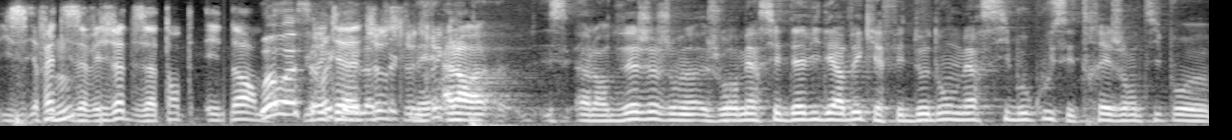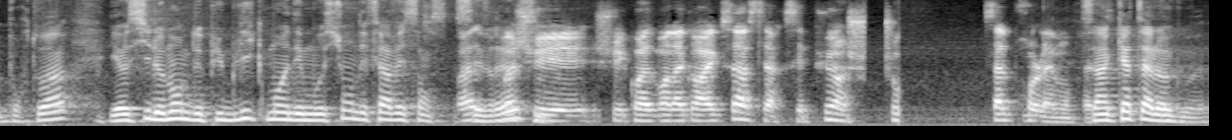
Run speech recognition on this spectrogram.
Ils- en fait, Mhm. ils avaient déjà des attentes énormes. Ouais, ouais, c'est Le vrai qu'il y a Indiana la Jones, le Mais truc. alors, déjà, je, je vous remercie David Hervé qui a fait deux dons. Merci beaucoup, c'est très gentil pour, pour toi. Il y a aussi le manque de public, moins d'émotion, d'effervescence. Ouais, c'est vrai. Moi, je suis, je suis complètement d'accord avec ça. C'est-à-dire que c'est plus un show. C'est ça le problème, en fait. C'est un catalogue, ouais.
